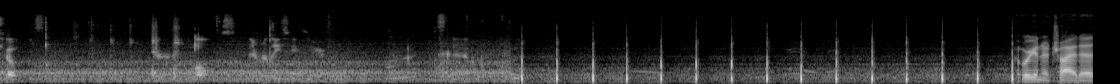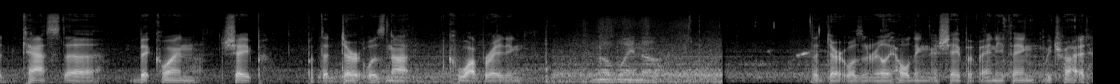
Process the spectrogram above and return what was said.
coats your molds. They release easier. We're gonna try to cast a Bitcoin shape, but the dirt was not cooperating. No bueno. The dirt wasn't really holding the shape of anything we tried.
